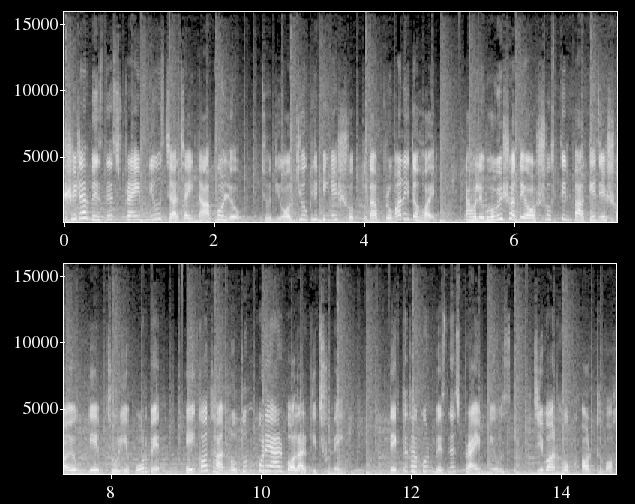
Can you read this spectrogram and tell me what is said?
সেটা বিজনেস প্রাইম নিউজ যাচাই না করলেও যদি অডিও ক্লিপিংয়ের সত্যতা প্রমাণিত হয়, তাহলে ভবিষ্যতে অস্বস্তির পাকে যে স্বয়ং দেব জড়িয়ে পড়বেন, এই কথা নতুন করে আর বলার কিছু নেই। দেখতে থাকুন বিজনেস প্রাইম নিউজ জীবন হোক অর্থবহ।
